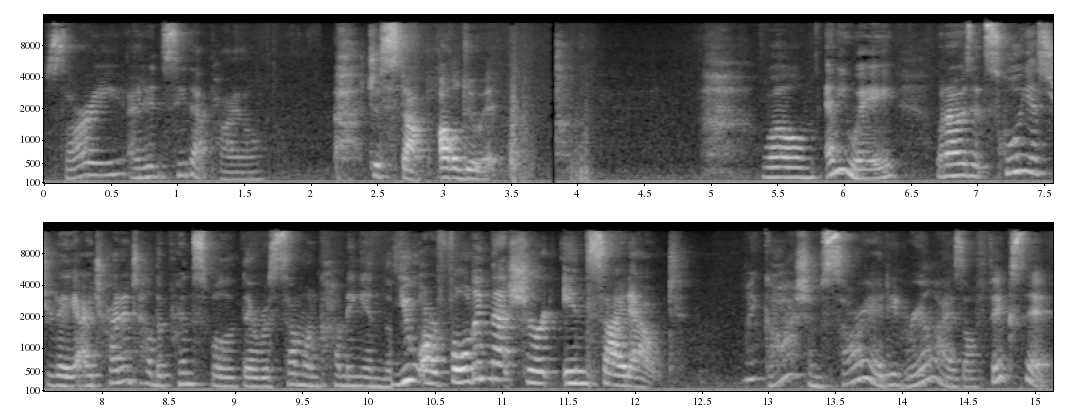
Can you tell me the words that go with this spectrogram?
Sorry, I didn't see that pile. Just stop. I'll do it. Well, anyway, when I was at school yesterday, I tried to tell the principal that there was someone coming in the. You are folding that shirt inside out. My gosh, I'm sorry. I didn't realize. I'll fix it.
